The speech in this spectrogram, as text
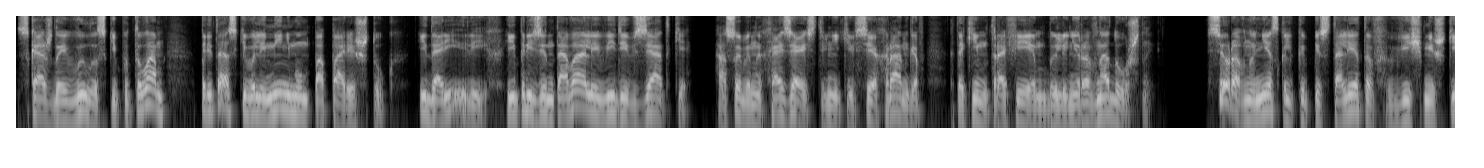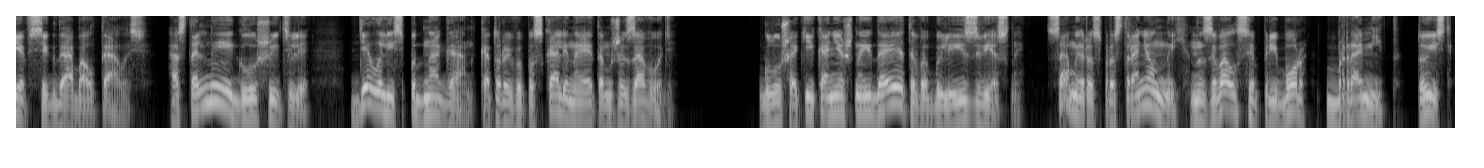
С каждой вылазки по тылам притаскивали минимум по паре штук. И дарили их, и презентовали в виде взятки, Особенно хозяйственники всех рангов к таким трофеям были неравнодушны. Все равно несколько пистолетов в вещмешке всегда болталось. Остальные глушители делались под наган, который выпускали на этом же заводе. Глушаки, конечно, и до этого были известны. Самый распространенный назывался прибор Брамид, то есть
